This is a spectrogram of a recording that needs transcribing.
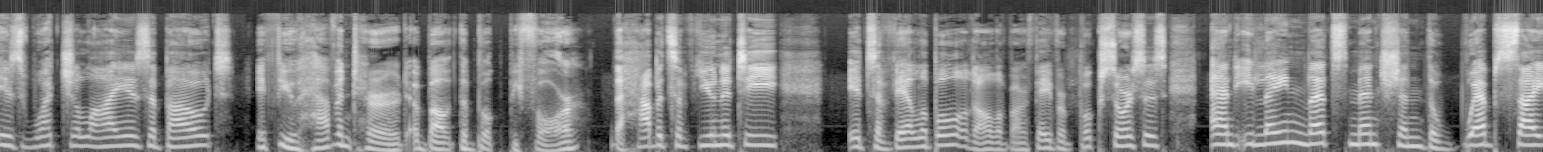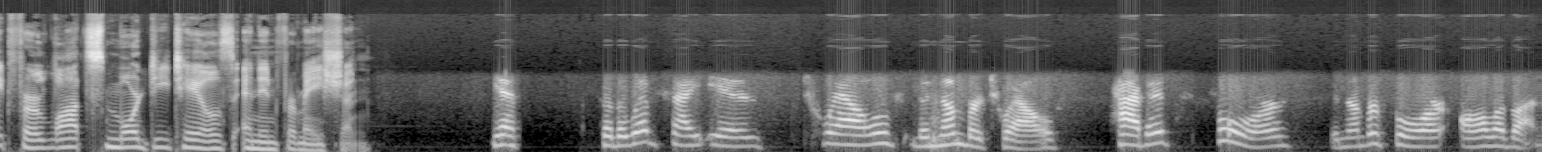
is what July is about. If you haven't heard about the book before, The Habits of Unity, it's available at all of our favorite book sources. And Elaine, let's mention the website for lots more details and information. Yes. So the website is 12, the number 12, habits for, the number 4, all of us.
